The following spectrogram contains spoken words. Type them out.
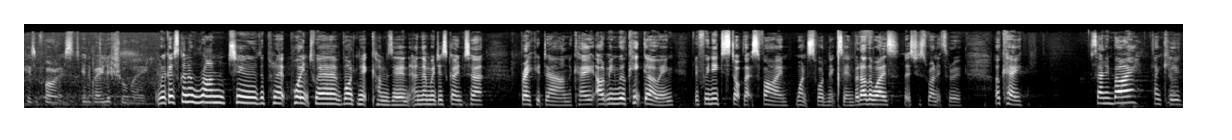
here's a forest, in a very literal way. We're just going to run to the point where Vodnik comes in and then we're just going to break it down, okay? I mean, we'll keep going, but if we need to stop, that's fine once Vodnik's in. But otherwise, let's just run it through. Okay, standing by, thank you.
